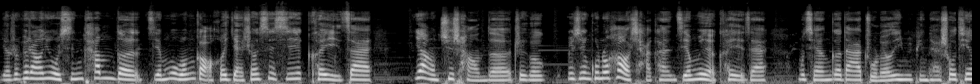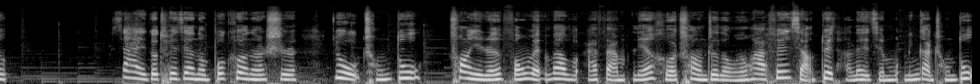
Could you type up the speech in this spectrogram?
也是非常用心，他们的节目文稿和衍生信息可以在样剧场的这个微信公众号查看，节目也可以在目前各大主流的音频平台收听。下一个推荐的播客呢是又成都。创意人冯伟、万物 FM 联合创制的文化分享对谈类节目《灵感成都》，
